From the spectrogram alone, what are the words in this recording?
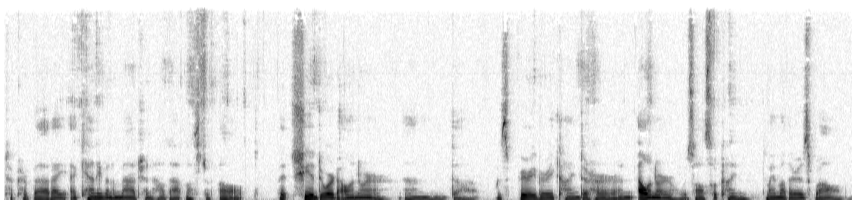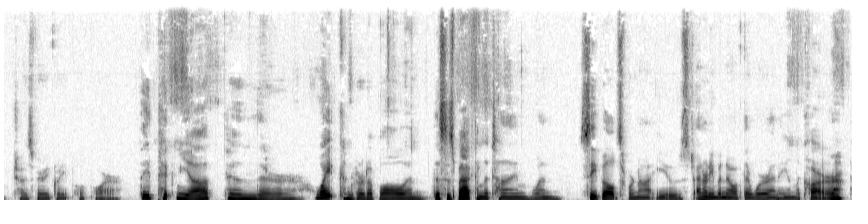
took her bed. I, I can't even imagine how that must have felt. But she adored Eleanor and uh, was very, very kind to her. And Eleanor was also kind to my mother as well, which I was very grateful for. They'd pick me up in their white convertible, and this is back in the time when Seatbelts were not used. I don't even know if there were any in the car.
